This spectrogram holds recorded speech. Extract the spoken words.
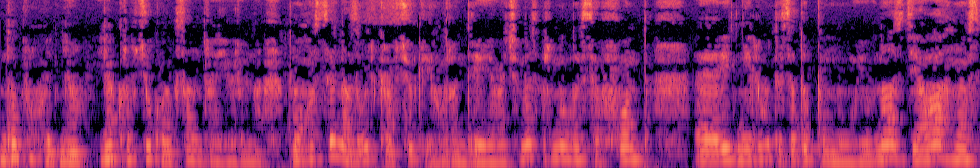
Доброго дня, я Кравчук Олександра Юрівна. Мого сина звуть Кравчук Ігор Андрійович. Ми звернулися в фонд е, Рідні люди за допомогою. У нас діагноз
